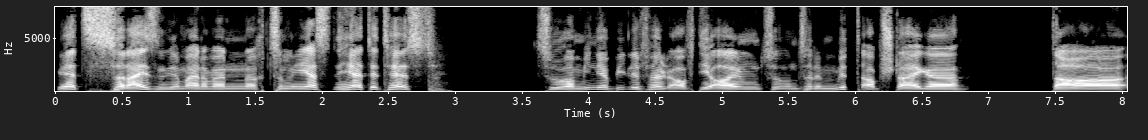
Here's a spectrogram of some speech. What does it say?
Jetzt reisen wir meiner Meinung nach zum ersten Härtetest zu Arminia Bielefeld auf die Alm, zu unserem Mitabsteiger. Da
